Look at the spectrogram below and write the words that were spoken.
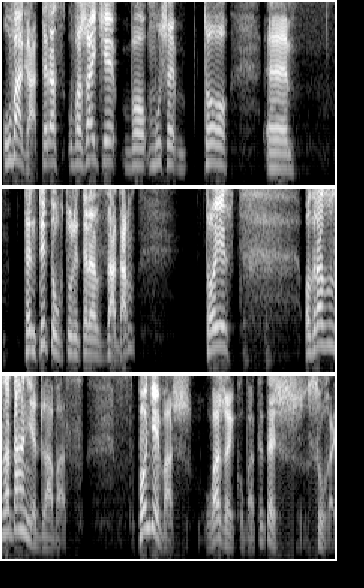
Uwaga, teraz uważajcie, bo muszę to. E, ten tytuł, który teraz zadam, to jest od razu zadanie dla Was. Ponieważ, uważaj, Kuba, ty też słuchaj.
